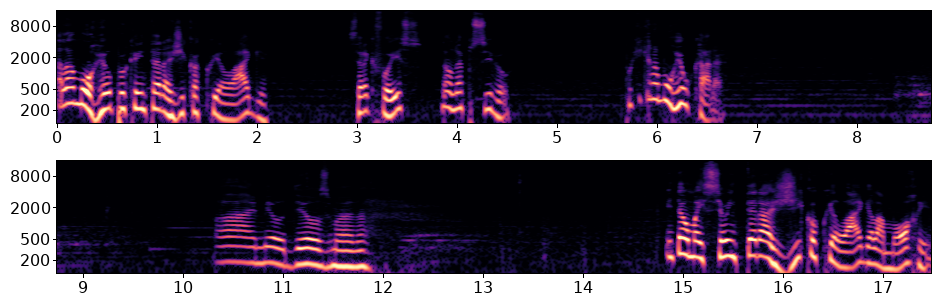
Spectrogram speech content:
Ela morreu porque eu interagi com a Quillag? Será que foi isso? Não, não é possível. Por que, que ela morreu, cara? Ai, meu Deus, mano. Então, mas se eu interagir com a Quelag, ela morre?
